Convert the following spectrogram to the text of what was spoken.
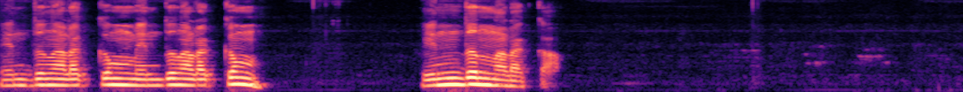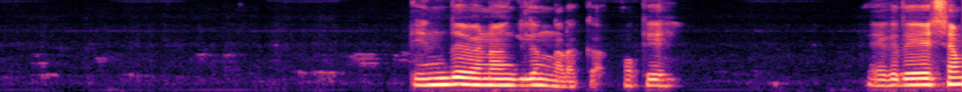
എന്ത് നടക്കും എന്ത് നടക്കും എന്ത് നടക്കാം. എന്ത് വേണമെങ്കിലും നടക്കാം ഓക്കെ? ഏകദേശം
